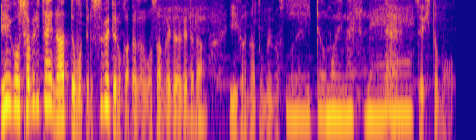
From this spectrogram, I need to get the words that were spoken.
英語を喋りたいなって思ってるすべての方がご参加いただけたらいいかなと思いますので、いいと思いますね。ね、ぜひとも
